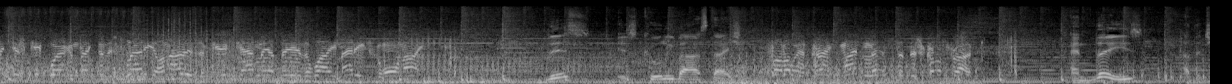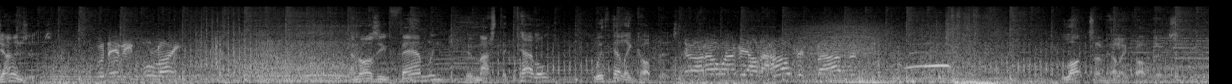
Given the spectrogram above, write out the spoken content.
I just keep working back to this flatty. I know there's a few cattle out there the way Matty's gone, eh? This is Coolibah Station, Follow our track, mate, and let's this crossroad. and these are the Joneses, Good heavy pull, eh? an Aussie family who muster cattle with helicopters. No, I don't want to be able to hold this bastard. Lots of helicopters.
